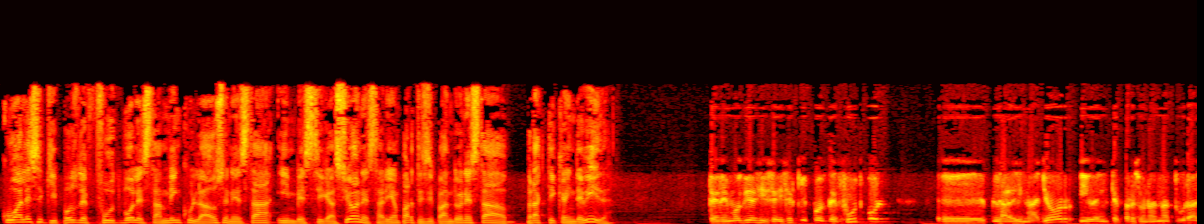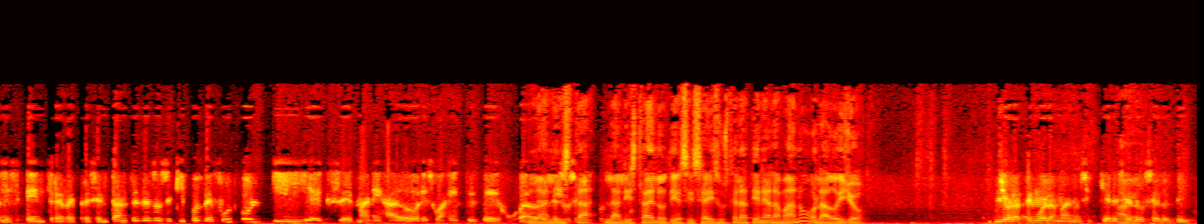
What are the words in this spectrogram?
¿cuáles equipos de fútbol están vinculados en esta investigación? ¿Estarían participando en esta práctica indebida? Tenemos 16 equipos de fútbol, eh, la mayor y 20 personas naturales, entre representantes de esos equipos de fútbol y ex manejadores o agentes de jugadores. ¿La lista, ¿La lista de los 16 usted la tiene a la mano o la doy yo? Yo la tengo a la mano, si quiere se, los, se los digo.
